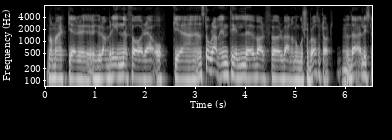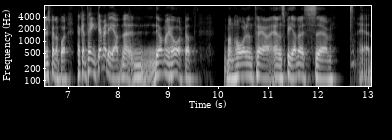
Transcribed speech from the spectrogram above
Man märker hur han brinner för det och en stor anledning till varför Värnamo går så bra såklart. Det där lyssnar ju spelarna på. Jag kan tänka mig det, att när, det har man ju hört att man har en, trä, en spelares... Eh,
